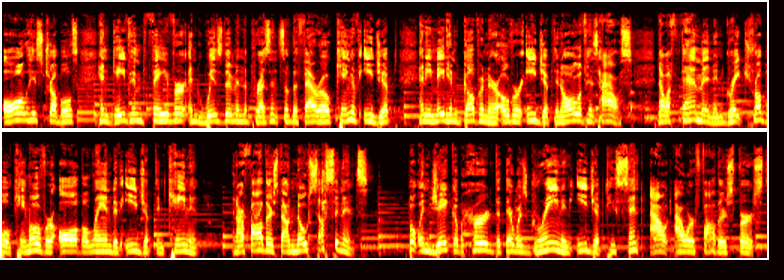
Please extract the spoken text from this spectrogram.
all his troubles, and gave him favor and wisdom in the presence of the Pharaoh, king of Egypt, and he made him governor over Egypt and all of his house. Now a famine and great trouble came over all the land of Egypt and Canaan, and our fathers found no sustenance. But when Jacob heard that there was grain in Egypt, he sent out our fathers first.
